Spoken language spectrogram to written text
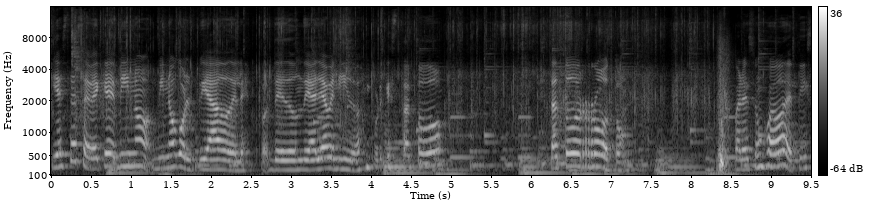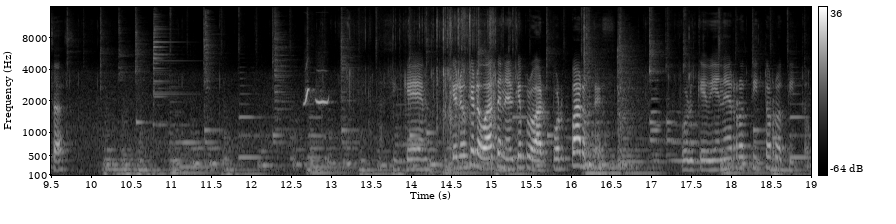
Y este se ve que vino, vino golpeado de donde haya venido, porque está todo, está todo roto. Parece un juego de tizas. Así que creo que lo voy a tener que probar por partes, porque viene rotito, rotito.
